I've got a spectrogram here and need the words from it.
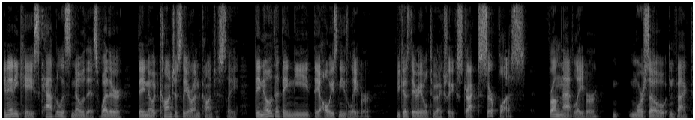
In any case, capitalists know this, whether they know it consciously or unconsciously. They know that they need, they always need labor because they're able to actually extract surplus from that labor. More so, in fact,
